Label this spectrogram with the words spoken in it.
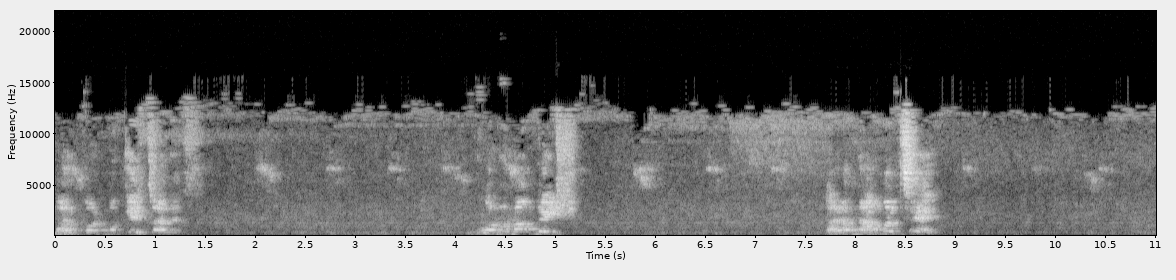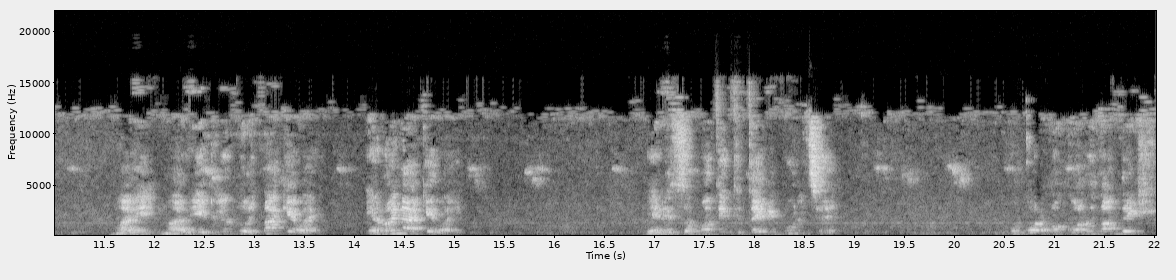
મારા કોર્ટમાં કેસ ચાલે કોનું નામ દઈશ હરામના અમલ છે. મારી મારી એકલી ના કહેવાય. એનો ના કહેવાય. એની સંમતિથી ભૂલ છે. હું કોર્ટમાં કોનું નામ દઈશ?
